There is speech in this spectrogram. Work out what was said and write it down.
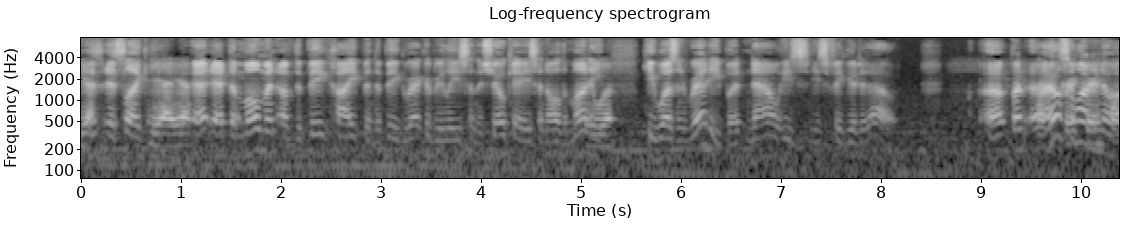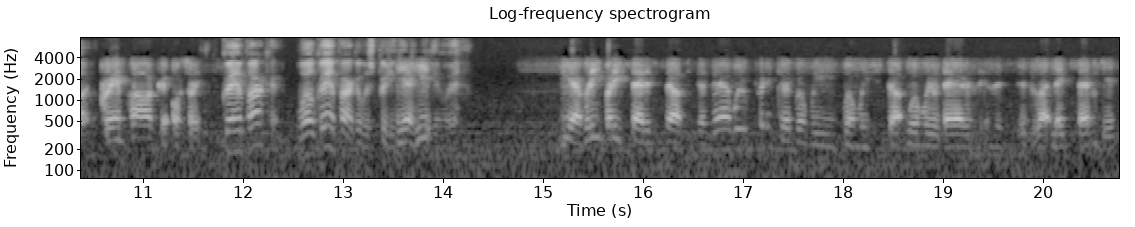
Yeah. It's, it's like Yeah, yeah. At, at the moment of the big hype and the big record release and the showcase and all the money, were. he wasn't ready. But now he's he's figured it out. Uh, but I also want to know Par- Graham Parker. Oh, sorry. Graham Parker. Well, Graham Parker was pretty good Yeah, to he- begin with. Yeah, but he, but he said himself. He said, "Yeah, we were pretty good when we when we when we were there in, the, in the like late seventies.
